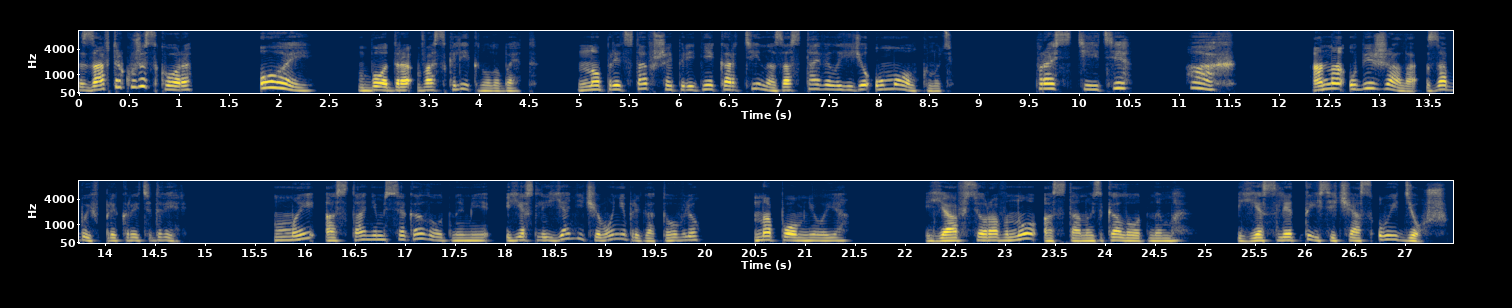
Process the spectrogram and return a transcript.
Завтрак уже скоро». «Ой!» — бодро воскликнула Бет. Но представшая перед ней картина заставила ее умолкнуть. «Простите? Ах!» Она убежала, забыв прикрыть дверь. «Мы останемся голодными, если я ничего не приготовлю», — напомнила я. «Я все равно останусь голодным, если ты сейчас уйдешь»,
